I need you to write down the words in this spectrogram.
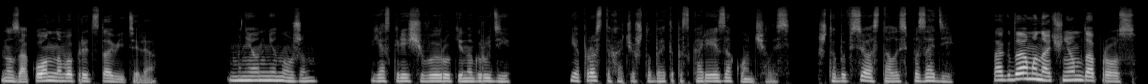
на законного представителя. Мне он не нужен. Я скрещиваю руки на груди. Я просто хочу, чтобы это поскорее закончилось, чтобы все осталось позади. Тогда мы начнем допрос.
